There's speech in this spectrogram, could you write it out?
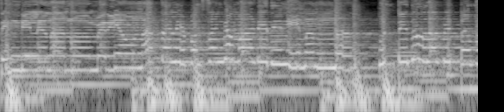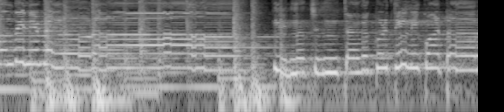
ತಿಂಡಿಲೆ ನಾನು ಮೆರಿಯವನ ತಲೆ ಬಸಂಗ ಮಾಡಿದೀನಿ ನನ್ನ. ಹುಟ್ಟಿದೂರ ಬಿಟ್ಟ ಬಂದಿನಿ ಬೆಂಗಳೂರ. ನಿನ್ನ ಚಿಂತಾಗ ಕುಳ್ತೀನಿ ಕ್ವಾಟರ.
